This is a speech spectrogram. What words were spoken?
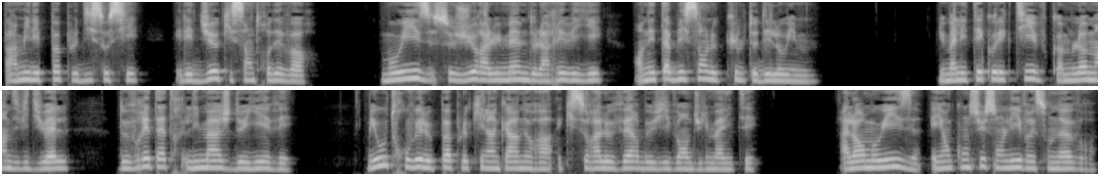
parmi les peuples dissociés et les dieux qui s'entre-dévorent. Moïse se jure à lui-même de la réveiller en établissant le culte d'Élohim. L'humanité collective, comme l'homme individuel, devrait être l'image de Yévé. Mais où trouver le peuple qui l'incarnera et qui sera le verbe vivant de l'humanité? Alors Moïse, ayant conçu son livre et son œuvre,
